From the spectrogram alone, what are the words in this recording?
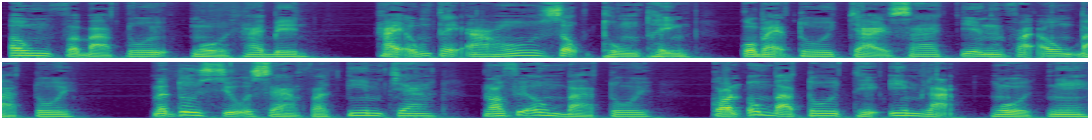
ông và bà tôi ngồi hai bên. Hai ống tay áo rộng thùng thình của mẹ tôi trải ra trên vai ông bà tôi. Mẹ tôi dịu dàng và nghiêm trang nói với ông bà tôi, còn ông bà tôi thì im lặng ngồi nghe,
